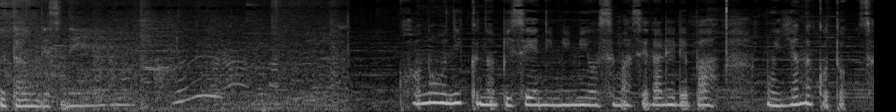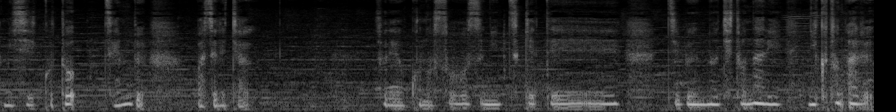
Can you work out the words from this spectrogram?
歌うんですね。このお肉の美声に耳を澄ませられればもう嫌なこと寂しいこと全部忘れちゃう。それをこのソースにつけて自分の血となり肉となる。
